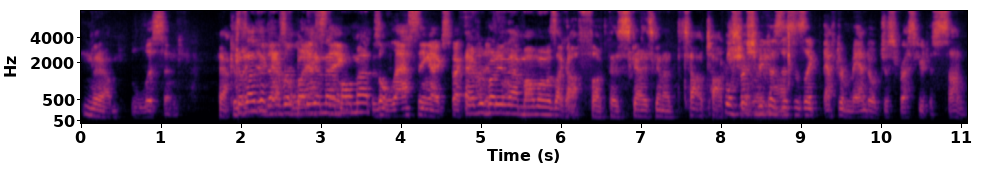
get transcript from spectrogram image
yeah, listened yeah. Because I think everybody in that thing- moment was the last thing I expected. Everybody in that moment was like, "Oh fuck, this guy's gonna t- talk Well, shit." especially right because now." this is like after Mando just rescued his son,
